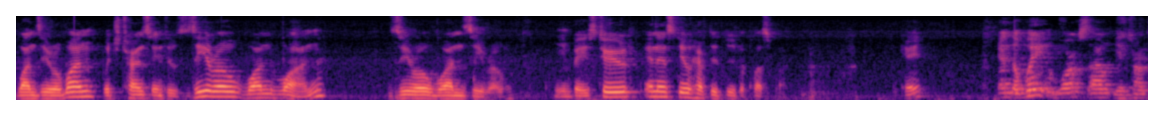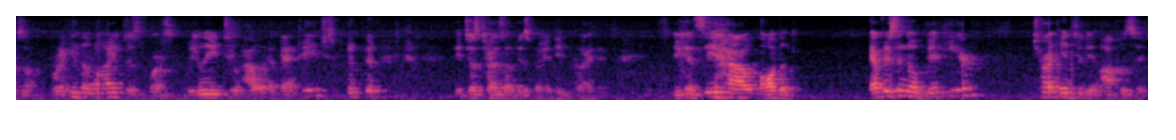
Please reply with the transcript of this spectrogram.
1, 0, 1, which turns into 0, 1, 1, 0, 1, 0 in base 2. And then still have to do the plus 1. Okay? And the way it works out in terms of breaking the line just works really to our advantage. it just turns out this way. I didn't write it. You can see how all the every single bit here turn into the opposite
